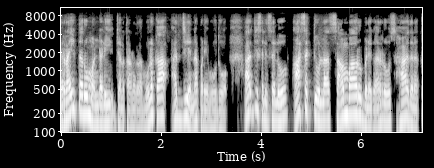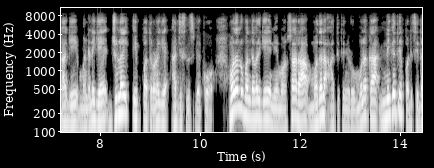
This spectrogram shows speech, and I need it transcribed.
ರೈತರು ಮಂಡಳಿ ಜಾಲತಾಣಗಳ ಮೂಲಕ ಅರ್ಜಿಯನ್ನ ಪಡೆಯಬಹುದು. ಅರ್ಜಿ ಸಲ್ಲಿಸಲು ಆಸಕ್ತಿಯುಳ್ಳ ಸಾಂಬಾರು ಬೆಳೆಗಾರರು ಸಹಾಯಧನಕ್ಕಾಗಿ ಮಂಡಳಿಗೆ ಜುಲೈ ಇಪ್ಪತ್ತರೊಳಗೆ ಅರ್ಜಿ ಸಲ್ಲಿಸಬೇಕು. ಮೊದಲು ಬಂದವರಿಗೆ ನಿಯಮಾನುಸಾರ ಮೊದಲ ಆದ್ಯತೆ ನೀಡುವ ಮೂಲಕ ನಿಗದಿಪಡಿಸಿದ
